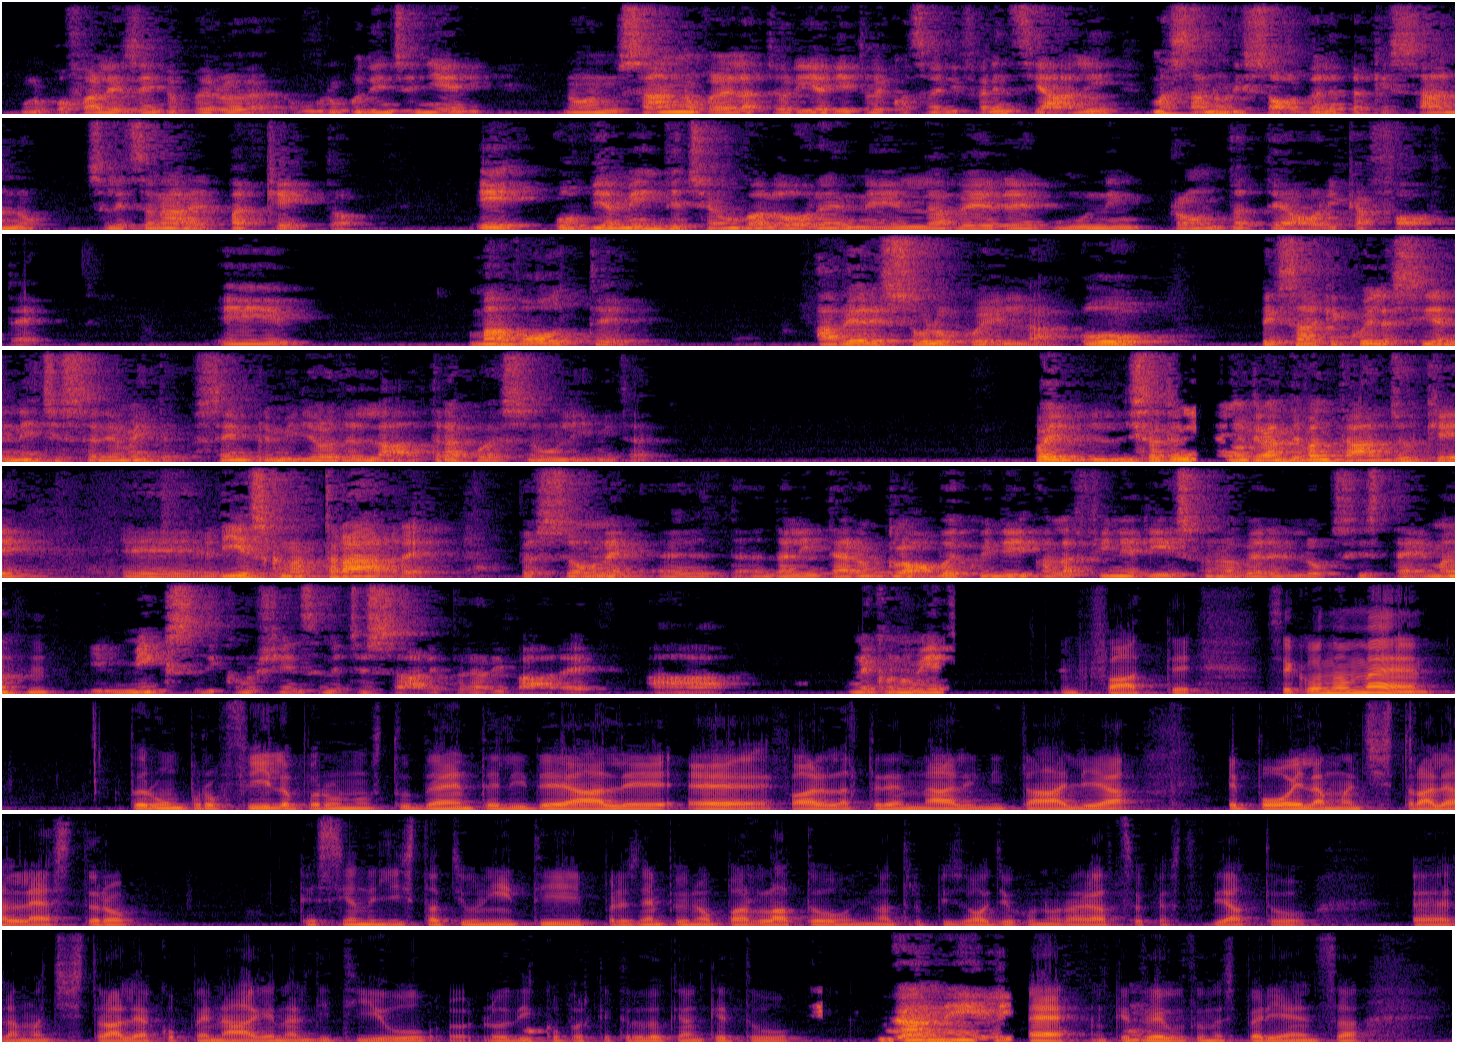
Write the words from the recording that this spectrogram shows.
uno può fare l'esempio per un gruppo di ingegneri. Non sanno qual è la teoria dietro le equazioni differenziali, ma sanno risolverle perché sanno selezionare il pacchetto. E ovviamente c'è un valore nell'avere un'impronta teorica forte, e, ma a volte avere solo quella o pensare che quella sia necessariamente sempre migliore dell'altra può essere un limite. Poi gli Stati Uniti hanno il grande vantaggio che eh, riescono a trarre persone eh, dall'intero globo e quindi alla fine riescono ad avere nel loro sistema mm-hmm. il mix di conoscenze necessarie per arrivare a un'economia. Infatti, secondo me per un profilo, per uno studente, l'ideale è fare la triennale in Italia e poi la magistrale all'estero, che sia negli Stati Uniti. Per esempio, ne ho parlato in un altro episodio con un ragazzo che ha studiato eh, la magistrale a Copenaghen al DTU, lo dico perché credo che anche tu, eh, anche tu hai avuto un'esperienza,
